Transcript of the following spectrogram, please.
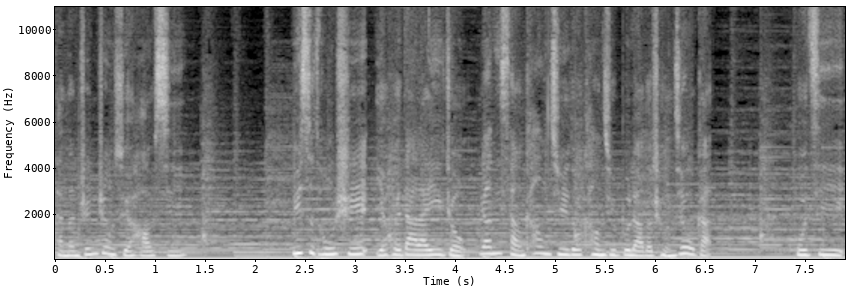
才能真正学好习。与此同时，也会带来一种让你想抗拒都抗拒不了的成就感，估计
